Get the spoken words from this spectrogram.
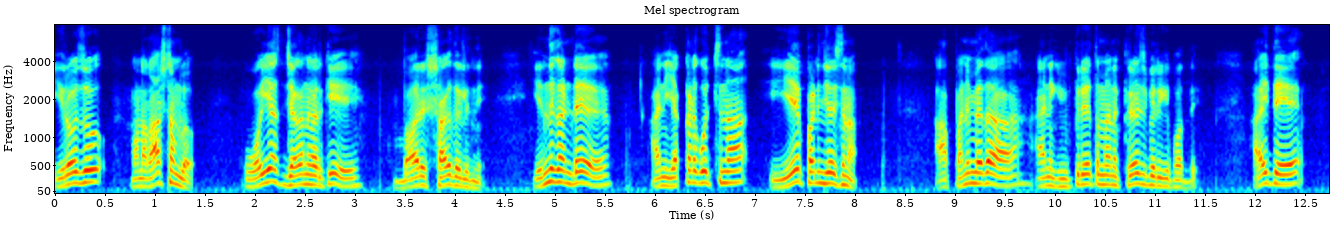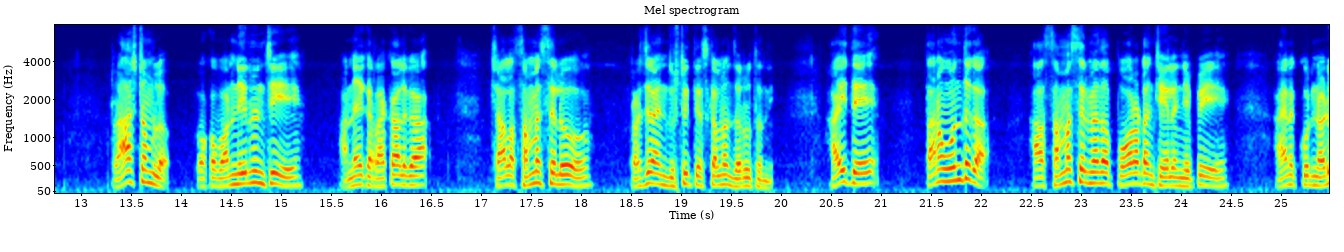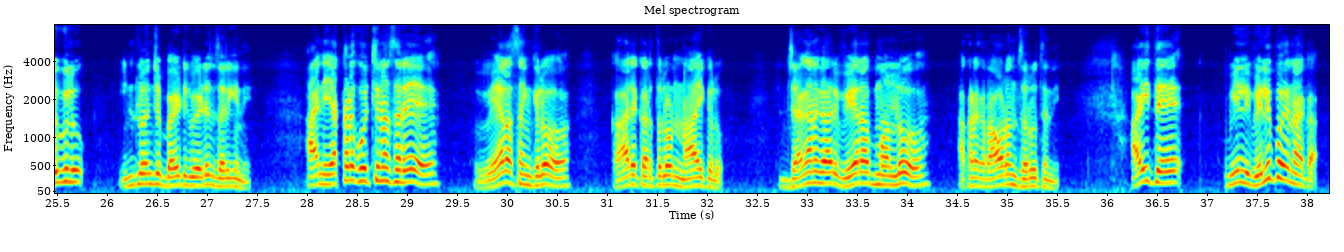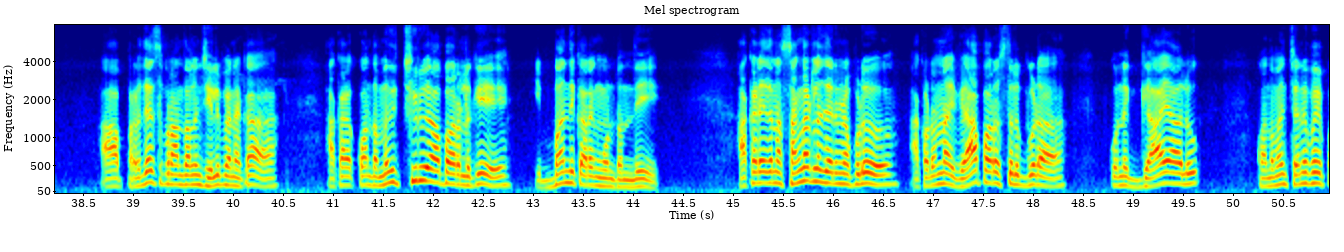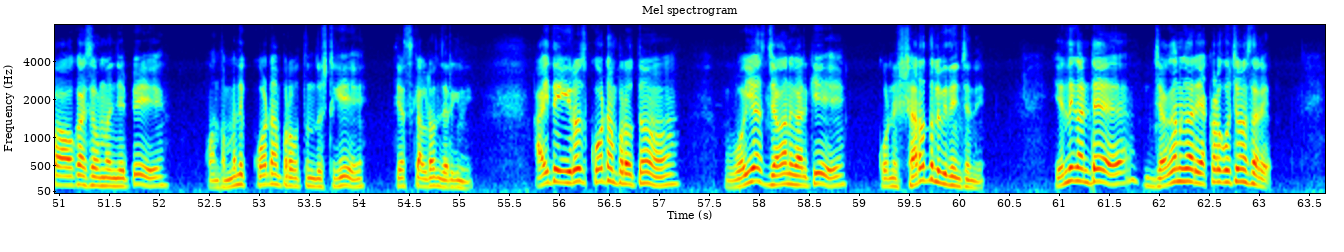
ఈరోజు మన రాష్ట్రంలో వైఎస్ జగన్ గారికి భారీ షాక్ తగిలింది. ఎందుకంటే ఆయన ఎక్కడికి వచ్చినా ఏ పని చేసినా ఆ పని మీద ఆయనకి విపరీతమైన క్రేజ్ పెరిగిపోద్ది. అయితే రాష్ట్రంలో ఒక వన్ ఇయర్ నుంచి అనేక రకాలుగా చాలా సమస్యలు ప్రజలు ఆయన దృష్టికి తీసుకెళ్ళడం జరుగుతుంది. అయితే తన వంతుగా ఆ సమస్యల మీద పోరాటం చేయాలని చెప్పి ఆయన కొన్ని అడుగులు ఇంట్లోంచి బయటకు వేయడం జరిగింది. ఆయన ఎక్కడికి వచ్చినా సరే వేల సంఖ్యలో కార్యకర్తలు నాయకులు. జగన్ గారి వీరాభిమానులు అక్కడికి రావడం జరుగుతుంది. అయితే వీళ్ళు వెళ్ళిపోయినాక ఆ ప్రదేశ ప్రాంతాల నుంచి వెళ్ళిపోయినాక అక్కడ కొంతమంది చిరు వ్యాపారులకి ఇబ్బందికరంగా ఉంటుంది. అక్కడ ఏదైనా సంఘటన జరిగినప్పుడు అక్కడ ఉన్న వ్యాపారస్తులకు కూడా కొన్ని గాయాలు కొంతమంది చనిపోయే అవకాశం ఉందని చెప్పి కొంతమంది కూటమి ప్రభుత్వం దృష్టికి తీసుకెళ్ళడం జరిగింది. అయితే ఈరోజు కూటమి ప్రభుత్వం వైఎస్ జగన్ గారికి కొన్ని షరతులు విధించింది. ఎందుకంటే జగన్ గారు ఎక్కడికి వచ్చినా సరే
